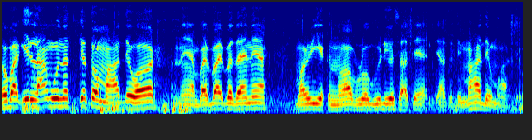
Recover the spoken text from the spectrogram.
તો બાકી લાંબુ નથી કહેતો મહાદેવ હર. અને બાય બાય બધાને. મળવી એક નવા બ્લોગ વીડિયો સાથે. ત્યાં સુધી મહાદેવ મહાદેવ.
